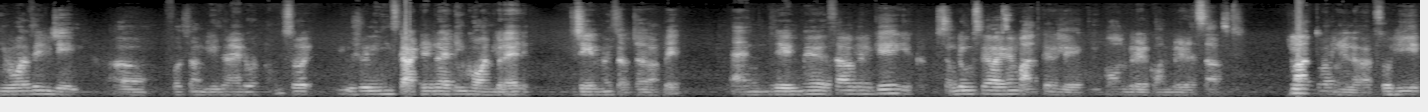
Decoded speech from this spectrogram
He was in jail uh, for some reason I don't know. So usually he started writing Conrad jail में सब जगह पे. एंड जेल में ऐसा करके सब लोग उसके बारे में बात कर ले कि कॉनग्रेड ऐसा. बात तो होने लगा. सो ही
